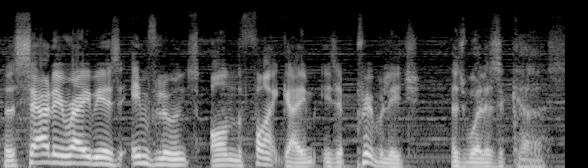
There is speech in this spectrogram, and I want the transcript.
that Saudi Arabia's influence on the fight game is a privilege as well as a curse.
